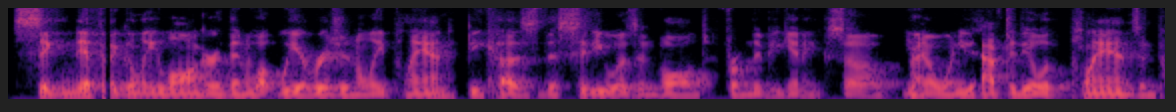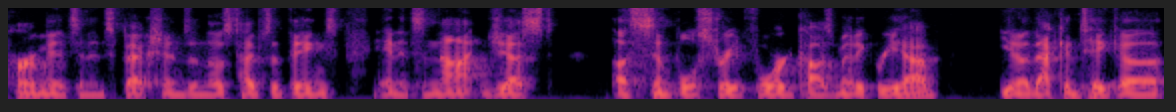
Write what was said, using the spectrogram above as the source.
significantly longer than what we originally planned because the city was involved from the beginning. So, you Right. know, when you have to deal with plans and permits and inspections and those types of things, and it's not just a simple, straightforward cosmetic rehab, you know, that can take a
